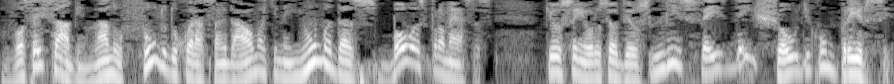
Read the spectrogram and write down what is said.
Vocês sabem, lá no fundo do coração e da alma, que nenhuma das boas promessas que o Senhor, o seu Deus, lhes fez, deixou de cumprir-se.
